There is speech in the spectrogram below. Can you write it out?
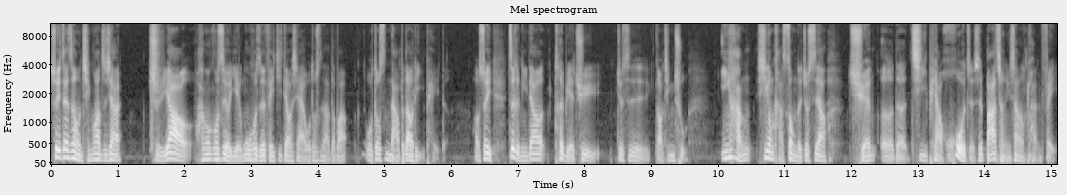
所以在这种情况之下，只要航空公司有延误或者是飞机掉下来，我都是拿得到，我都是拿不到理赔的。好，所以这个你一定要特别去就是搞清楚，银行信用卡送的就是要全额的机票或者是八成以上的团费，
